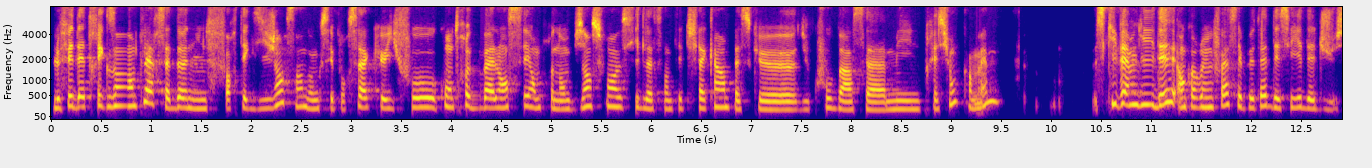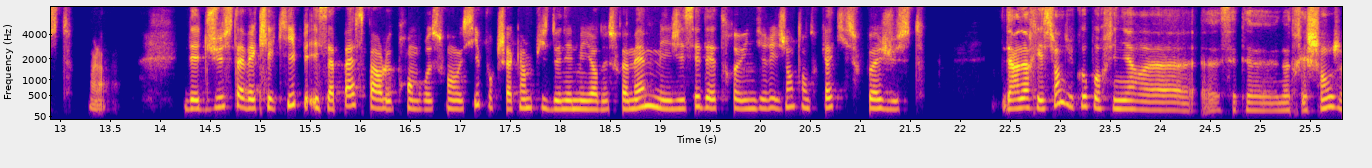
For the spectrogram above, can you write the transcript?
Le fait d'être exemplaire, ça donne une forte exigence. Hein, donc, c'est pour ça qu'il faut contrebalancer en prenant bien soin aussi de la santé de chacun parce que du coup, ben, ça met une pression quand même. Ce qui va me guider, encore une fois, c'est peut-être d'essayer d'être juste. Voilà d'être juste avec l'équipe et ça passe par le prendre soin aussi pour que chacun puisse donner le meilleur de soi-même. Mais j'essaie d'être une dirigeante en tout cas qui soit juste. Dernière question du coup pour finir euh, euh euh, notre échange.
